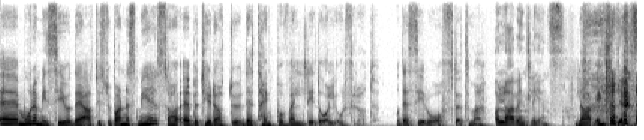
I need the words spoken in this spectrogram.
eh, mora mi sier jo det at hvis du bannes mye, så eh, betyr det at du Det er tegn på veldig dårlig ordforråd. Og det sier hun ofte til meg. Og lav intelligens. Lav intelligens.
